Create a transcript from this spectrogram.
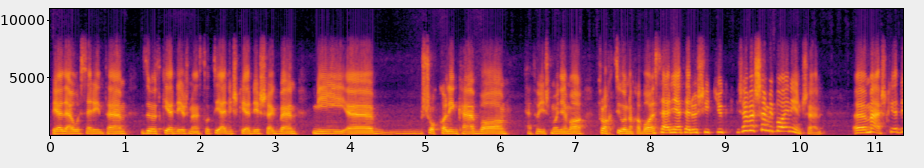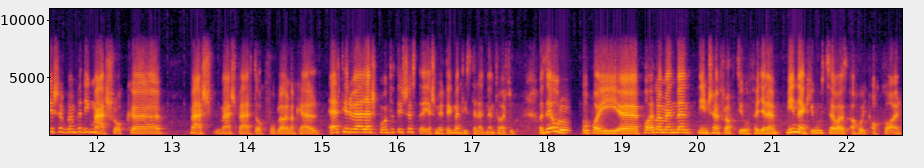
Például szerintem zöld kérdésben, szociális kérdésekben mi sokkal inkább a, hát hogy is mondjam, a frakciónak a balszárnyát erősítjük, és ebben semmi baj nincsen. Más kérdésekben pedig mások más, más pártok foglalnak el eltérő álláspontot, és ezt teljes mértékben tiszteletben tartjuk. Az Európai Parlamentben nincsen frakciófegyelem, mindenki úgy szavaz, ahogy akar.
